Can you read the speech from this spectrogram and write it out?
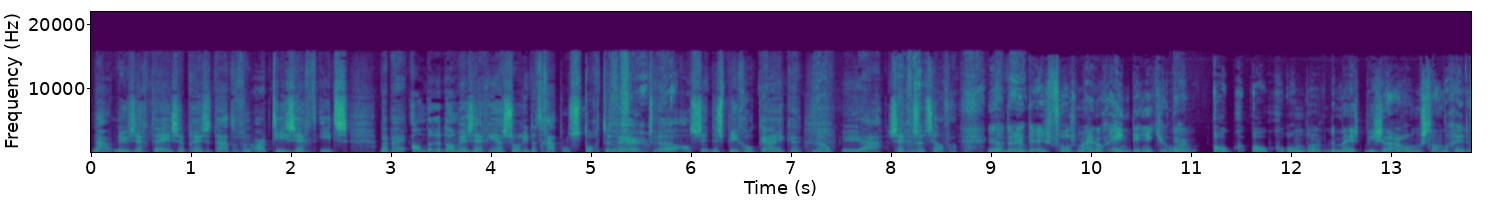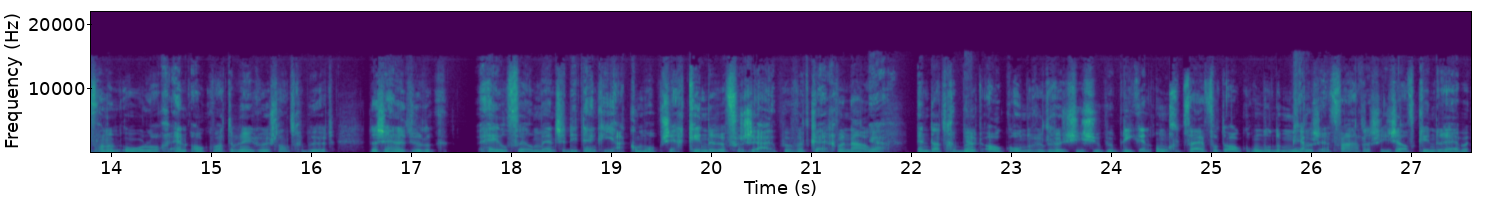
Nou, nu zegt deze presentator van RT zegt iets waarbij anderen dan weer zeggen: ja, sorry, dat gaat ons toch te ver. ver. Terwijl als ze in de spiegel kijken, nou, ja, zeggen ze het zelf ook wel. Ja, er, is volgens mij nog één dingetje hoor. Ja. Ook, ook onder de meest bizarre omstandigheden van een oorlog en ook wat er in Rusland gebeurt. Er zijn natuurlijk heel veel mensen die denken: ja, kom op, zeg, kinderen verzuipen, wat krijgen we nou? Ja. En dat gebeurt ja. ook onder het Russische publiek en ongetwijfeld ook onder de moeders ja. en vaders die zelf kinderen hebben.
